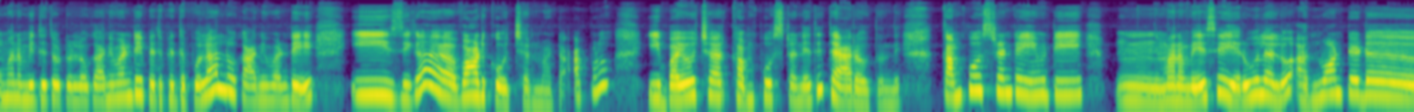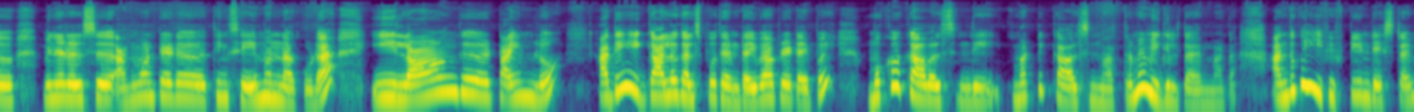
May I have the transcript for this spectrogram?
మన మిద్దె తోటల్లో కానివ్వండి పెద్ద పెద్ద పొలాల్లో కానివ్వండి ఈజీగా వాడుకోవచ్చు అనమాట అప్పుడు ఈ బయోచార్ కంపోస్ట్ అనేది తయారవుతుంది. కంపోస్ట్ అంటే ఏమిటి? మనం వేసే ఎరువులలో అన్వాంటెడ్ మినరల్స్ అన్వాంటెడ్ థింగ్స్ ఏమున్నా కూడా ఈ లాంగ్ టైంలో అది గాల్లో కలిసిపోతాయి ఉంటాయి ఇవాపరేట్ అయిపోయి మొక్కకు కావాల్సింది మట్టికి కావాల్సింది మాత్రమే మిగులుతాయి అన్నమాట అందుకు ఈ ఫిఫ్టీన్ డేస్ టైం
